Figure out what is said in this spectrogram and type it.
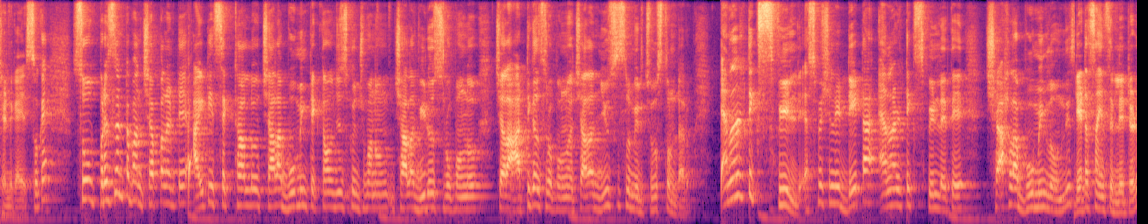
చేయండి గైస్ ఓకే సో ప్రెసెంట్ మనం చెప్పాలంటే ఐటీ సెక్టార్లో చాలా బూమింగ్ టెక్నాలజీస్ గురించి మనం చాలా వీడియోస్ రూపంలో చాలా ఆర్టికల్స్ రూపంలో చాలా న్యూసెస్లో మీరు చూస్తుంటారు. Analytics field especially data analytics field అయితే చాలా బూమింగ్లో ఉంది. డేటా సైన్స్ రిలేటెడ్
